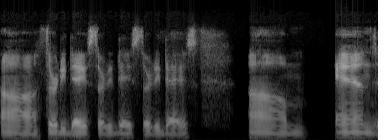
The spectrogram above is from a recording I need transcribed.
uh, 30 days, 30 days, 30 days. Um, and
